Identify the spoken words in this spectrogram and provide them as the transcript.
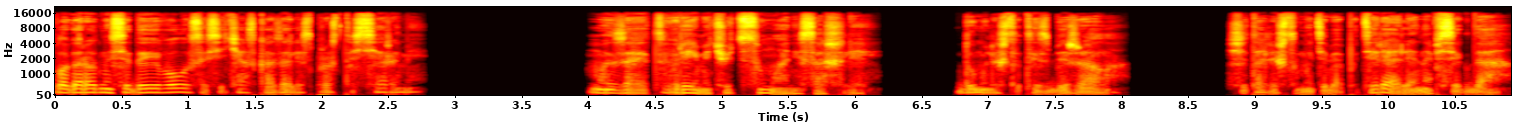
Благородно седые волосы сейчас казались просто серыми. Мы за это время чуть с ума не сошли. Думали, что ты сбежала. Считали, что мы тебя потеряли навсегда.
